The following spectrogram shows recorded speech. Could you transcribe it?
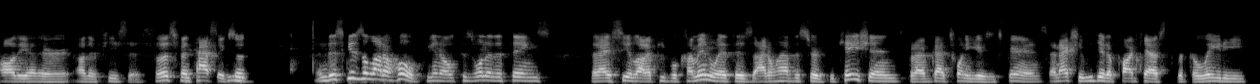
all the other other pieces. So that's fantastic. So, mm-hmm. and this gives a lot of hope, you know, because one of the things that I see a lot of people come in with is I don't have the certifications, but I've got 20 years experience. And actually, we did a podcast with the lady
